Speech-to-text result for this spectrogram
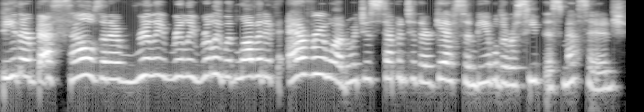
be their best selves. And I really, really, really would love it if everyone would just step into their gifts and be able to receive this message.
